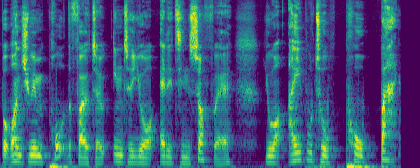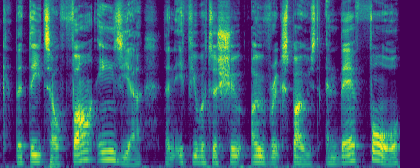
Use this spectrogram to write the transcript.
But once you import the photo into your editing software, you are able to pull back the detail far easier than if you were to shoot overexposed and therefore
